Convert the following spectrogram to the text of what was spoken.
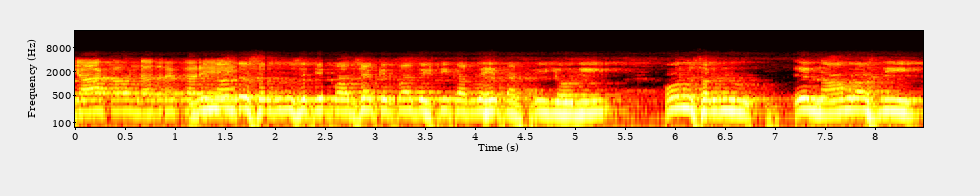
ਜਾ ਕੋ ਨਦਰ ਕਰੇ। ਜਿਨ੍ਹਾਂ ਤੇ ਸਤਿਗੁਰੂ ਸੱਚੇ ਪਾਤਸ਼ਾਹ ਕਿਰਪਾ ਦ੍ਰਿਸ਼ਟੀ ਕਰਦੇ ਹੈ ਧਰਤੀ ਜੋਗੀ ਉਹਨੂੰ ਸਤਿਗੁਰੂ ਇਹ ਨਾਮ ਰਸ ਦੀ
